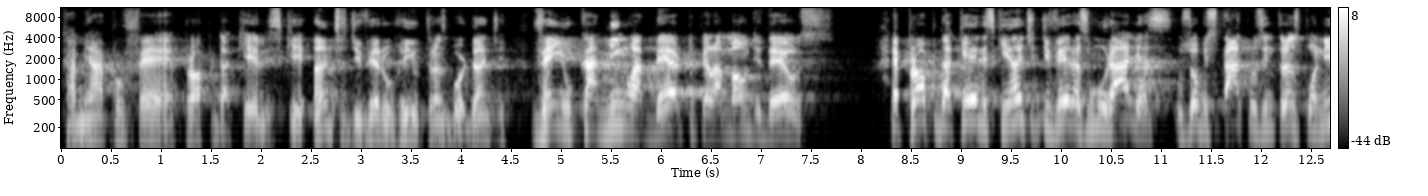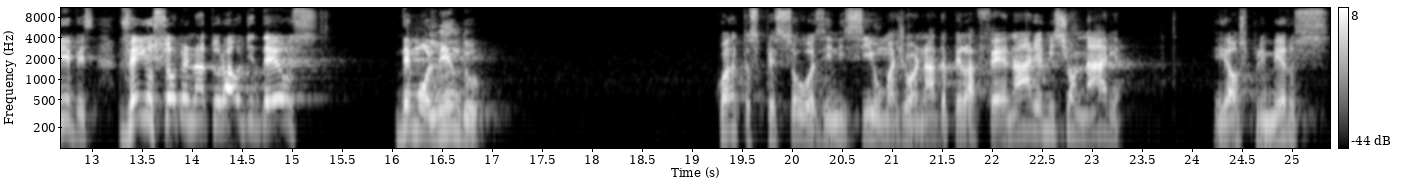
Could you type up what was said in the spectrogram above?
Caminhar por fé é próprio daqueles que, antes de ver o rio transbordante, veem o caminho aberto pela mão de Deus. É próprio daqueles que, antes de ver as muralhas, os obstáculos intransponíveis, veem o sobrenatural de Deus demolindo. Quantas pessoas iniciam uma jornada pela fé na área missionária? E aos primeiros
